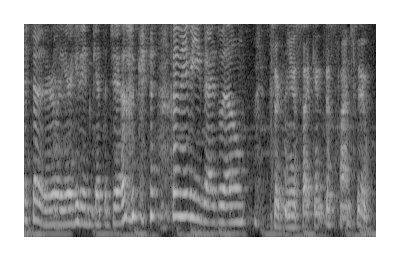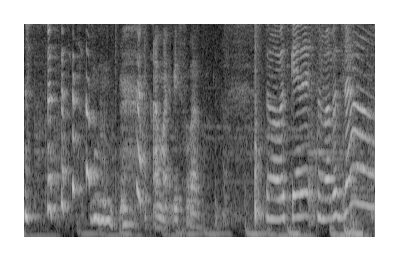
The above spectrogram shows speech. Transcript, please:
I said it earlier, he didn't get the joke, but maybe you guys will. Took me a second this time too. I might be slow. Some of us get it, some of us don't.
